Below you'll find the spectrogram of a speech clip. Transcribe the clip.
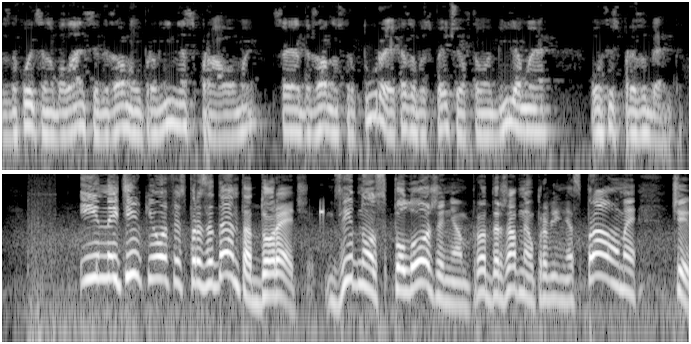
знаходиться на балансі державного управління справами. Це державна структура, яка забезпечує автомобілями офіс президента. І не тільки офіс президента, до речі, згідно з положенням про державне управління справами чи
